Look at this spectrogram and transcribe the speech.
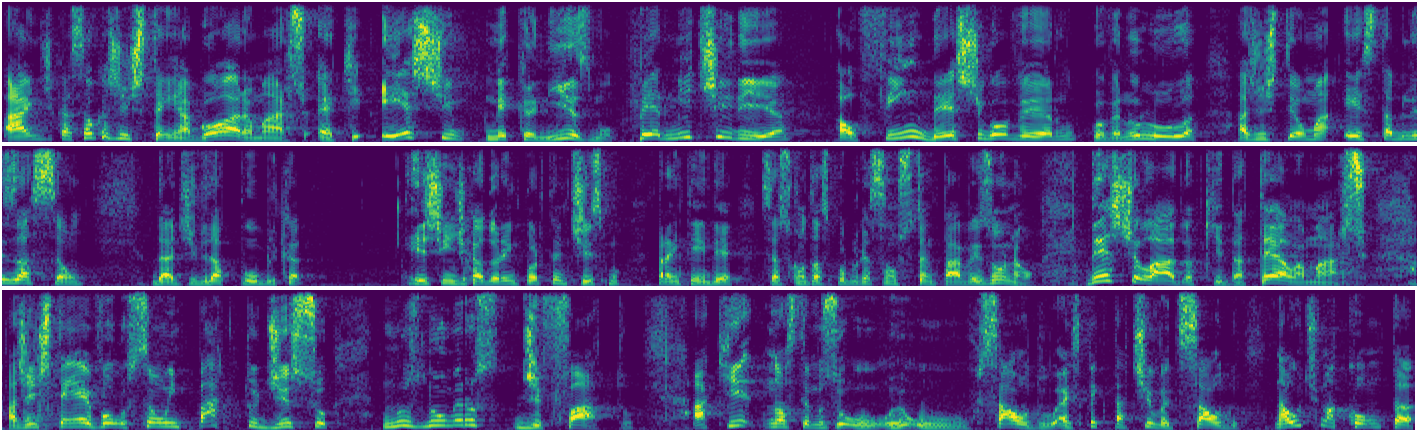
A indicação que a gente tem agora, Márcio, é que este mecanismo permitiria, ao fim deste governo, governo Lula, a gente ter uma estabilização da dívida pública este indicador é importantíssimo para entender se as contas públicas são sustentáveis ou não. Deste lado aqui da tela, Márcio, a gente tem a evolução, o impacto disso nos números de fato. Aqui nós temos o, o, o saldo, a expectativa de saldo na última conta,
